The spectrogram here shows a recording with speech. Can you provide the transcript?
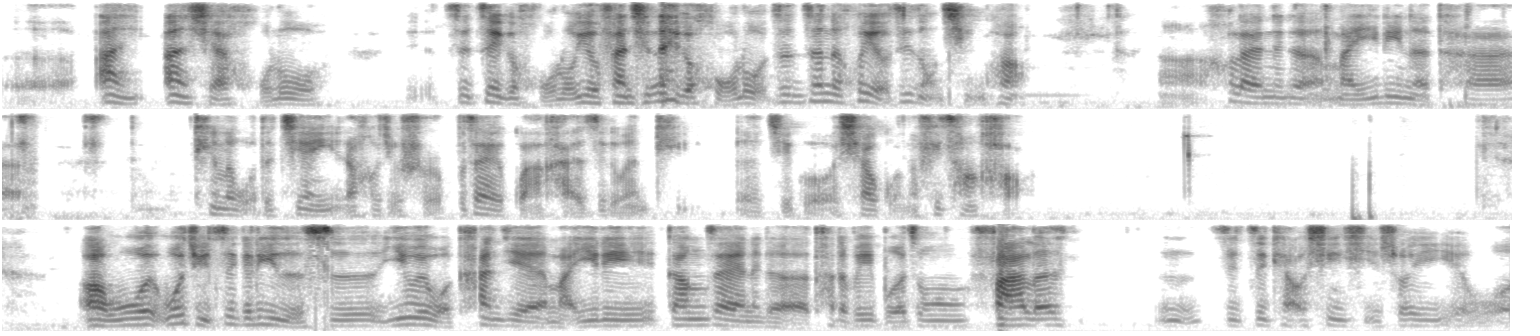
呃按按下葫芦，这这个葫芦又翻起那个葫芦，真真的会有这种情况。啊，后来那个马伊琍呢，她听了我的建议，然后就是不再管孩子这个问题。呃，结果效果呢非常好。啊，我我举这个例子是因为我看见马伊琍刚在那个她的微博中发了嗯这这条信息，所以我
